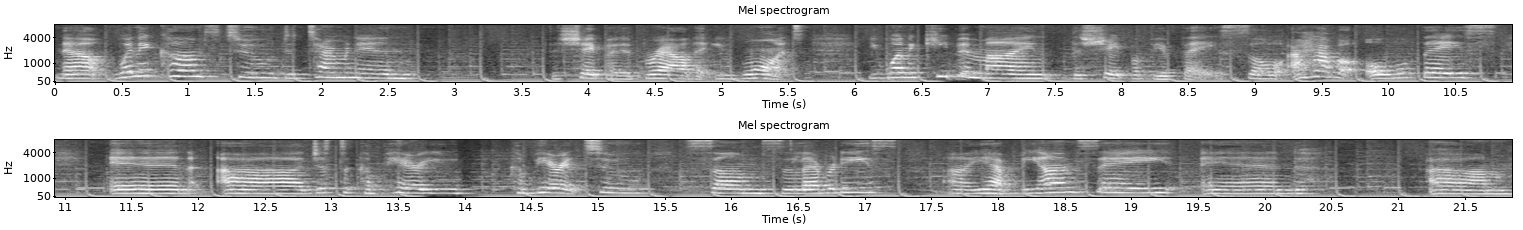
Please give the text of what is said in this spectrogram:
Now, when it comes to determining the shape of the brow that you want, you want to keep in mind the shape of your face. So I have an oval face and uh, just to compare you compare it to some celebrities, uh, you have Beyonce and um,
